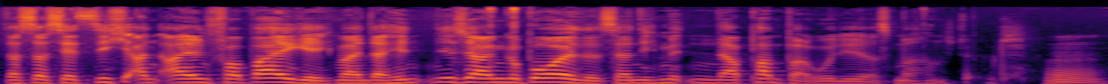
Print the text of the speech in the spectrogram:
dass das jetzt nicht an allen vorbeigeht. Ich meine, da hinten ist ja ein Gebäude, ist ja nicht mitten in der Pampa, wo die das machen. Stimmt. Hm.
